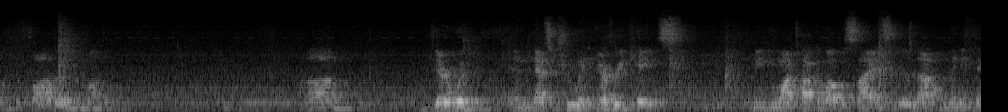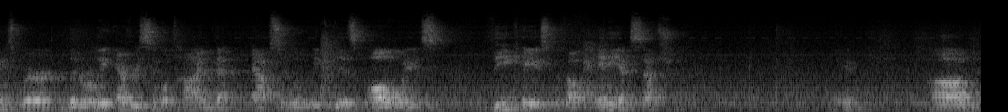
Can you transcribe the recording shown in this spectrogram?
of the father and the mother. Um, there would, and that's true in every case. I mean, you want to talk about the science, there's not many things where literally every single time that absolutely is always the case without any exception. Okay? Um,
